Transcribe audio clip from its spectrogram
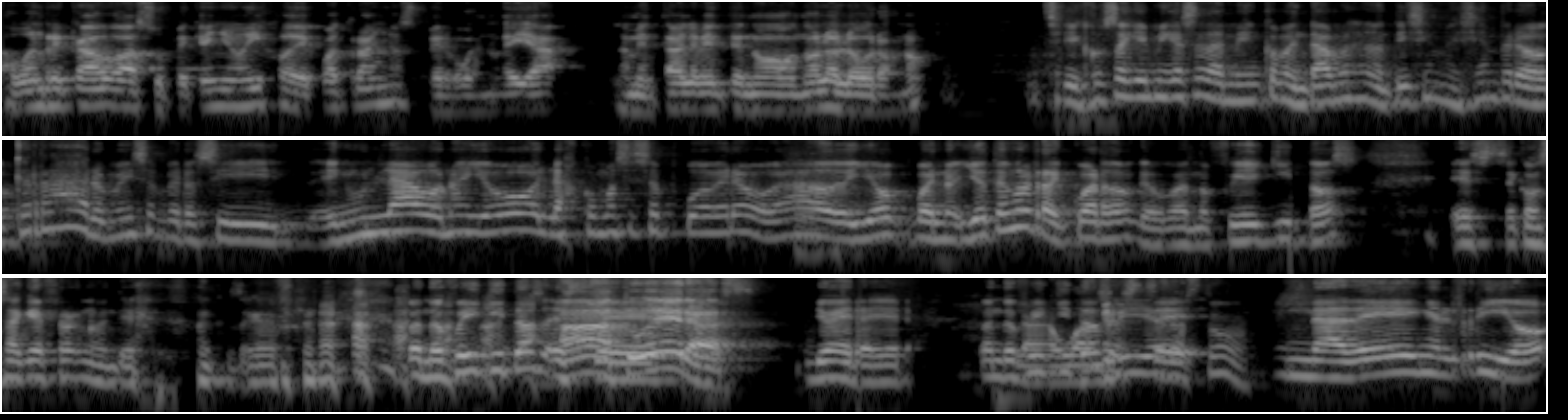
a buen recaudo a su pequeño hijo de cuatro años, pero bueno, ella lamentablemente no, no lo logró, ¿no? Sí, justo aquí en mi casa también comentábamos las noticias y me decían, pero qué raro, me dicen, pero si en un lago no hay olas, ¿cómo así se pudo haber ahogado? Y yo, bueno, yo tengo el recuerdo que cuando fui a Iquitos, este, con Zac Efron, no mentira, con Efron, cuando fui a Iquitos, Ah, este, tú eras. yo era, yo era. Cuando fui este, nadé en el río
